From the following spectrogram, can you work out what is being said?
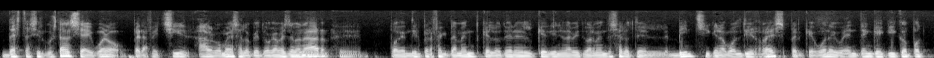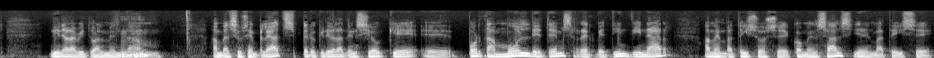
d'esta circumstància i bueno, per afegir algo més a lo que tu acabes de demanar eh, podem dir perfectament que l'hotel en el que dinen habitualment és l'hotel Vinci, que no vol dir res perquè bueno, entenc que Kiko pot dinar habitualment Mhm. amb, amb els seus empleats però crida l'atenció que eh, porta molt de temps repetint dinar amb els mateixos eh, comensals i en el mateix eh,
